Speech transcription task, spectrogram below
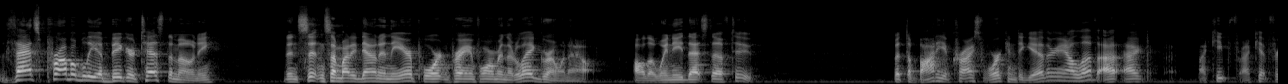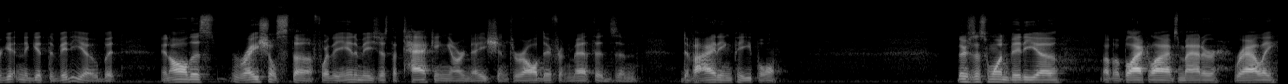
that's probably a bigger testimony than sitting somebody down in the airport and praying for them and their leg growing out. Although we need that stuff too. But the body of Christ working together, yeah, I love. I, I, I keep I kept forgetting to get the video, but in all this racial stuff where the enemy is just attacking our nation through all different methods and dividing people. There's this one video of a Black Lives Matter rally,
